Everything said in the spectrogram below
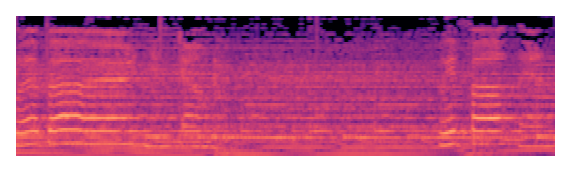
We're burning down. We've fallen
